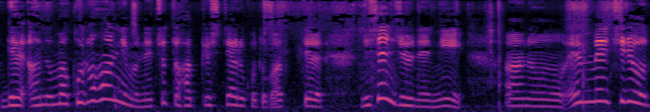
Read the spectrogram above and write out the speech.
で、あの、まあ、この本にもね、ちょっと発表してあることがあって、2010年に、あの、延命治療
